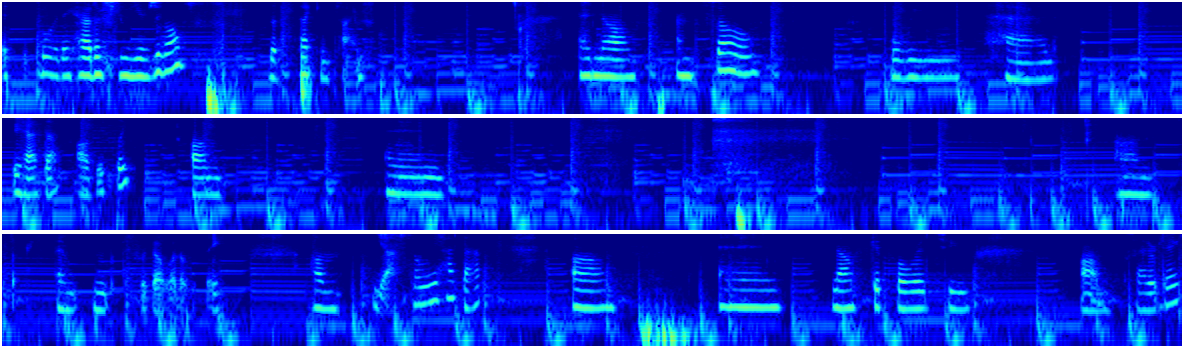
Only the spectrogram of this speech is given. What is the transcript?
it's a tour they had a few years ago, the second time, and um, and so we had we had that obviously, um, and um, and I forgot what I was saying. Um, yeah, so we had that. Um, and now skip forward to um, Saturday.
